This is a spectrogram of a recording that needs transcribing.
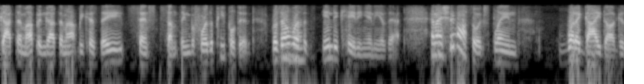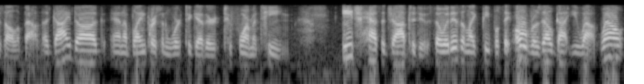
got them up and got them out because they sensed something before the people did. Roselle uh-huh. wasn't indicating any of that. And I should also explain what a guide dog is all about. A guide dog and a blind person work together to form a team. Each has a job to do. So it isn't like people say, "Oh, Roselle got you out." Well,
